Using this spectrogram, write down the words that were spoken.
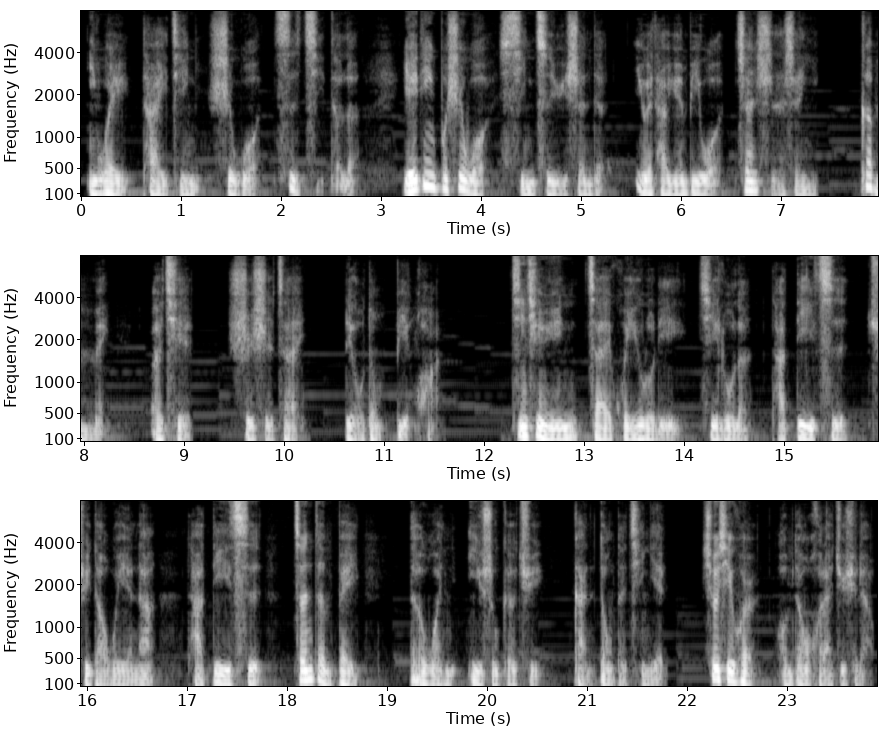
因为它已经是我自己的了，也一定不是我行之于声的。因为它远比我真实的声音更美，而且时时在流动变化。金庆云在回忆录里记录了他第一次去到维也纳，他第一次真正被德文艺术歌曲感动的经验。休息一会儿，我们等会回来继续聊。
